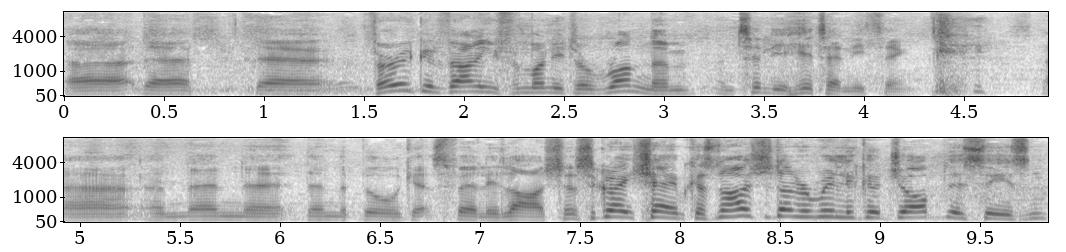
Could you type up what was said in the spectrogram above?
uh, they're, they're very good value for money to run them until you hit anything. uh, and then, uh, then the bill gets fairly large. So it's a great shame because Nigel has done a really good job this season.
